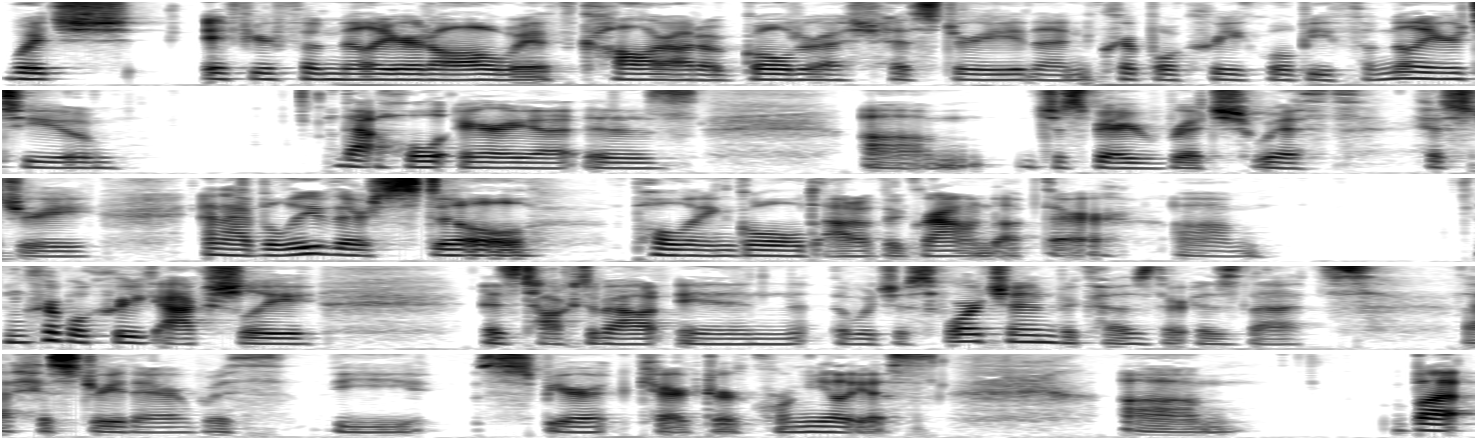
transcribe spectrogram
which if you're familiar at all with Colorado Gold Rush history, then Cripple Creek will be familiar to you. That whole area is um, just very rich with history, and I believe they're still pulling gold out of the ground up there. Um, and Cripple Creek actually is talked about in The Witch's Fortune because there is that that history there with the spirit character Cornelius. Um, but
